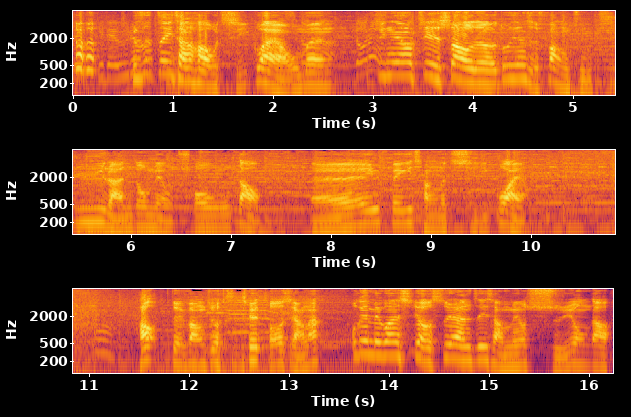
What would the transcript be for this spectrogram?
可是这一场好奇怪哦，我们今天要介绍的多天使放逐居然都没有抽到，哎，非常的奇怪啊！好，对方就直接投降了。OK，没关系哦，虽然这一场没有使用到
